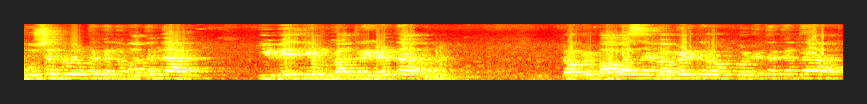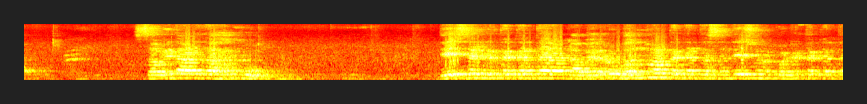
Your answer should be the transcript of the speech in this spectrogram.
ಭೂಷಣರು ಅಂತಕ್ಕಂಥ ಮಾತನ್ನ ಈ ವೇದಿಕೆ ಮುಖಾಂತರ ಹೇಳ್ತಾ, ಡಾಕ್ಟರ್ ಬಾಬಾ ಸಾಹೇಬ್ ಅಂಬೇಡ್ಕರ್ ಅವರು ಕೊಟ್ಟಿರ್ತಕ್ಕಂಥ ಸಂವಿಧಾನದ ಹಕ್ಕು, ದೇಶದಲ್ಲಿರ್ತಕ್ಕಂಥ ನಾವೆಲ್ಲರೂ ಒಂದು ಅಂತಕ್ಕಂಥ ಸಂದೇಶವನ್ನು ಕೊಟ್ಟಿರ್ತಕ್ಕಂಥ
